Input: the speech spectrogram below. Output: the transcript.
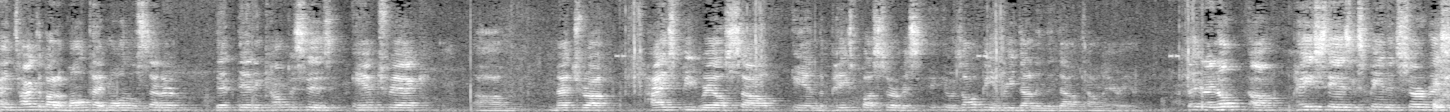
I talked about a multimodal center that, that encompasses Amtrak, um, Metra, high-speed rail south, and the Pace bus service. It- was all being redone in the downtown area. And I know, um, Pace has expanded service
